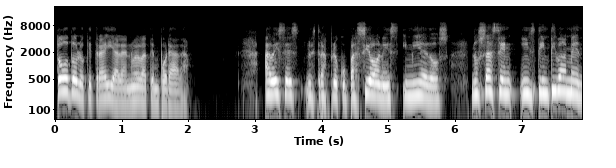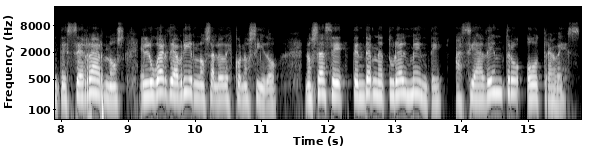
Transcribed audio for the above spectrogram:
todo lo que traía la nueva temporada. A veces nuestras preocupaciones y miedos nos hacen instintivamente cerrarnos en lugar de abrirnos a lo desconocido. Nos hace tender naturalmente hacia adentro otra vez.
